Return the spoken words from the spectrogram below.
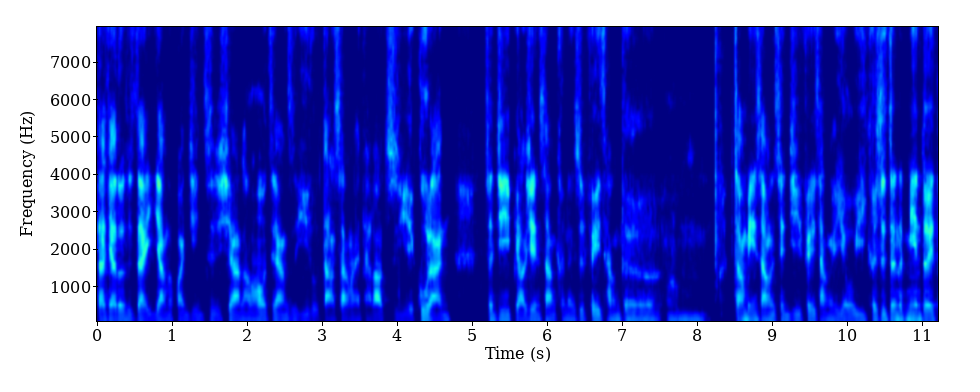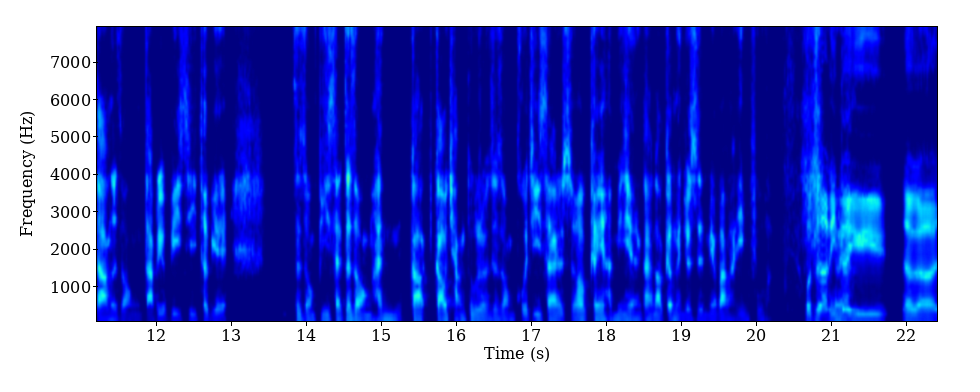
大家都是在一样的环境之下，然后这样子一路打上来，打到职业。固然成绩表现上可能是非常的，嗯，账面上的成绩非常的优异。可是真的面对到那种 WBC 特别这种比赛，这种很高高强度的这种国际赛的时候，可以很明显的看到，根本就是没有办法应付啊。我知道你对于那个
